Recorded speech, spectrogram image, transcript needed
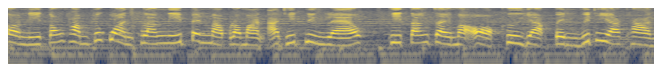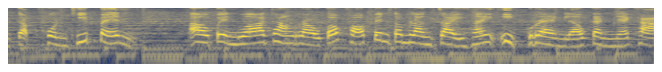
ตอนนี้ต้องทำทุกวันครั้งนี้เป็นมาประมาณอาทิตย์หนึ่งแล้ว ที่ตั้งใจมาออกคืออยากเป็นวิทยาทานกับคนที่เป็น เอาเป็นว่าทางเราก็ขอเป็นกำลังใจให้อีกแรงแล้วกันนะคะ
